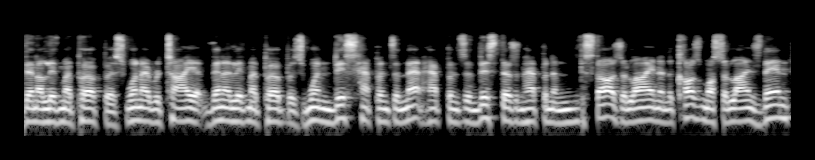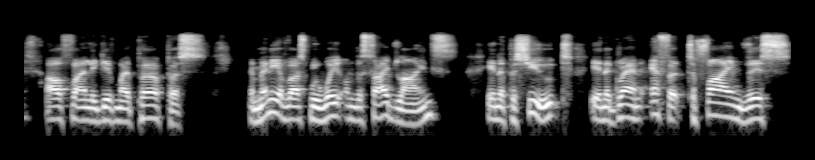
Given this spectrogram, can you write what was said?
then I live my purpose. When I retire, then I live my purpose. When this happens and that happens and this doesn't happen and the stars align and the cosmos aligns, then I'll finally give my purpose. And many of us, we wait on the sidelines in a pursuit, in a grand effort to find this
